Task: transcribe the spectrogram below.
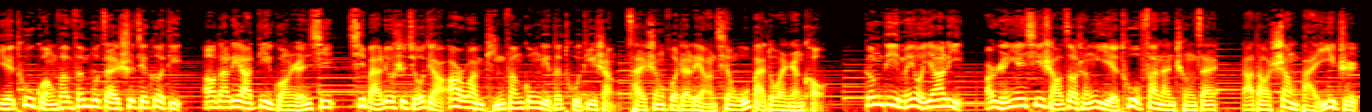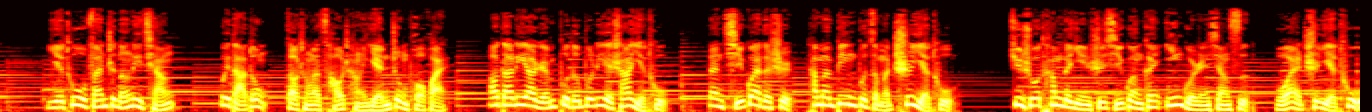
野兔广泛分布在世界各地。澳大利亚地广人稀，七百六十九点二万平方公里的土地上才生活着两千五百多万人口，耕地没有压力，而人烟稀少，造成野兔泛滥成灾，达到上百亿只。野兔繁殖能力强，会打洞，造成了草场严重破坏。澳大利亚人不得不猎杀野兔，但奇怪的是，他们并不怎么吃野兔。据说他们的饮食习惯跟英国人相似，不爱吃野兔。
